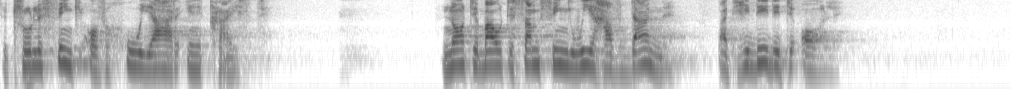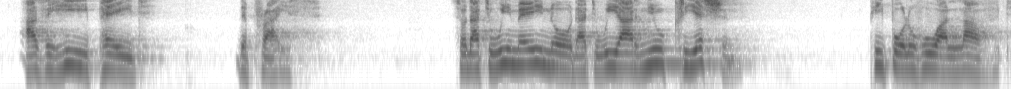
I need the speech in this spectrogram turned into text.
to truly think of who we are in Christ. Not about something we have done, but He did it all as He paid the price, so that we may know that we are new creation, people who are loved,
